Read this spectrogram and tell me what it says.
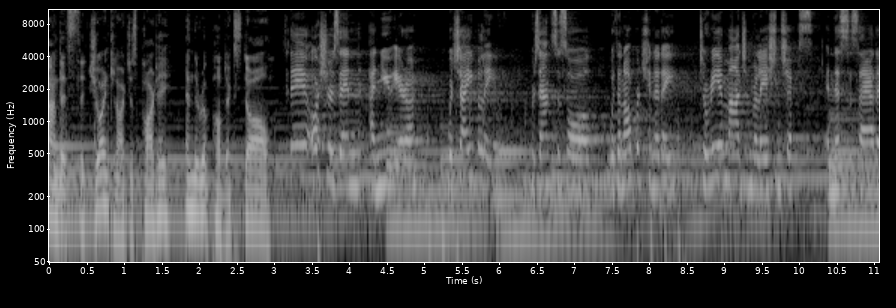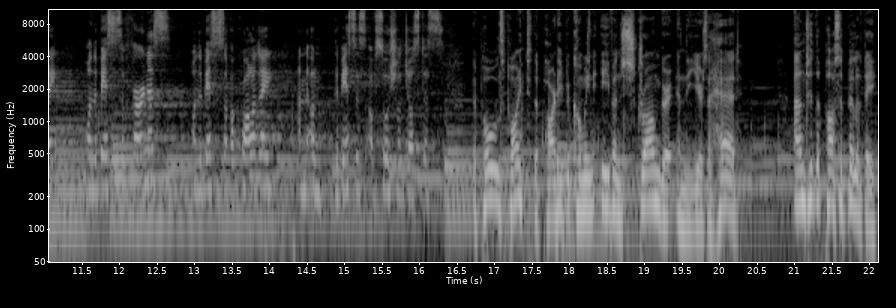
And it's the joint largest party in the Republic's Dáil. Today ushers in a new era, which I believe presents us all with an opportunity to reimagine relationships in this society on the basis of fairness, on the basis of equality, and on the basis of social justice. The polls point to the party becoming even stronger in the years ahead, and to the possibility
